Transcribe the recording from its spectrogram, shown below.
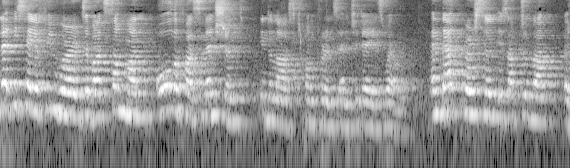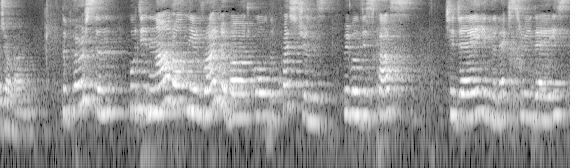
let me say a few words about someone all of us mentioned in the last conference and today as well. And that person is Abdullah Öcalan the person who did not only write about all the questions we will discuss today in the next three days,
